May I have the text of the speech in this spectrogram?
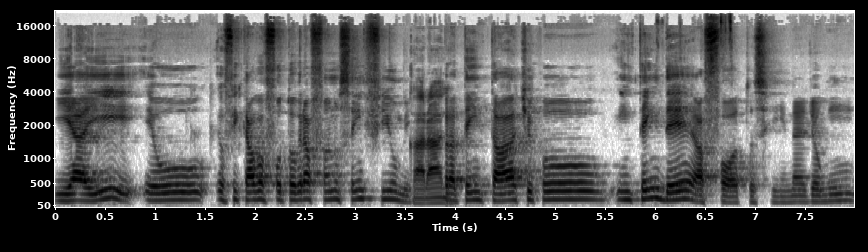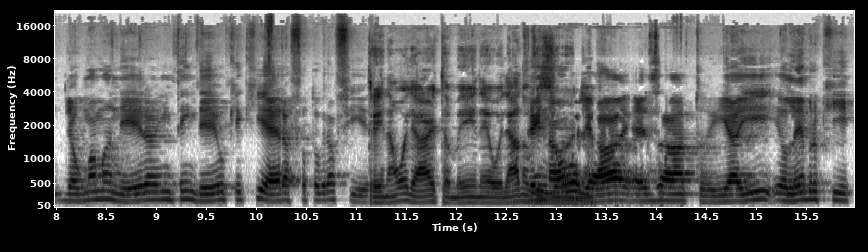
E aí eu, eu ficava fotografando sem filme para tentar tipo entender a foto assim, né? De algum de alguma maneira entender o que que era a fotografia. Treinar o olhar também, né? Olhar no Treinar visor, o né? olhar, né? exato. E aí eu lembro que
